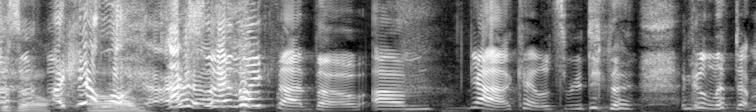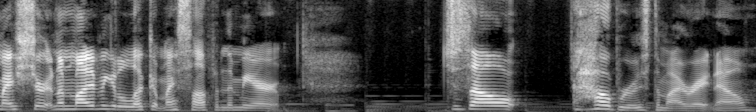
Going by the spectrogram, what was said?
Giselle. I can't um, look! Actually, I like that though. Um, yeah. Okay, let's redo that. I'm gonna lift up my shirt, and I'm not even gonna look at myself in the mirror. Giselle, how bruised am I right now?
